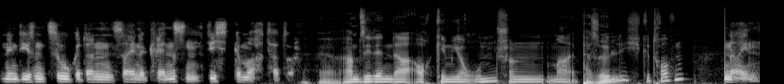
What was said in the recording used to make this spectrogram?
und in diesem Zuge dann seine Grenzen dicht gemacht hatte. Ja. Haben Sie denn da auch Kim Jong-un schon mal persönlich getroffen? Nein,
